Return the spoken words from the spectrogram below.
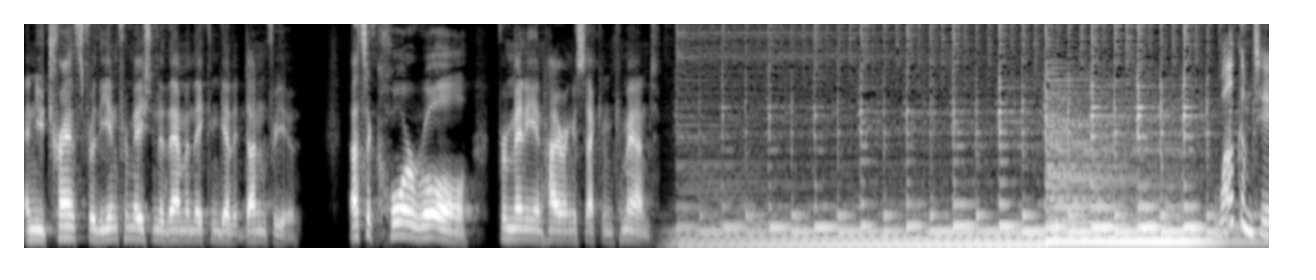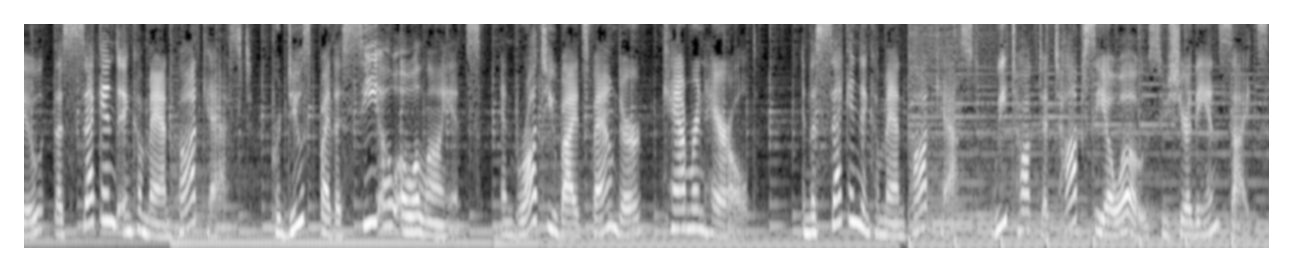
and you transfer the information to them and they can get it done for you. That's a core role for many in hiring a second command. Welcome to the Second in Command podcast, produced by the COO Alliance and brought to you by its founder, Cameron Herold. In the Second in Command podcast, we talk to top COOs who share the insights,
